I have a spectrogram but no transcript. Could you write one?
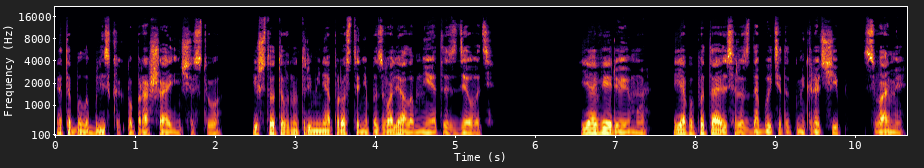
Это было близко к попрошайничеству, и что-то внутри меня просто не позволяло мне это сделать. Я верю ему, и я попытаюсь раздобыть этот микрочип, с вами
